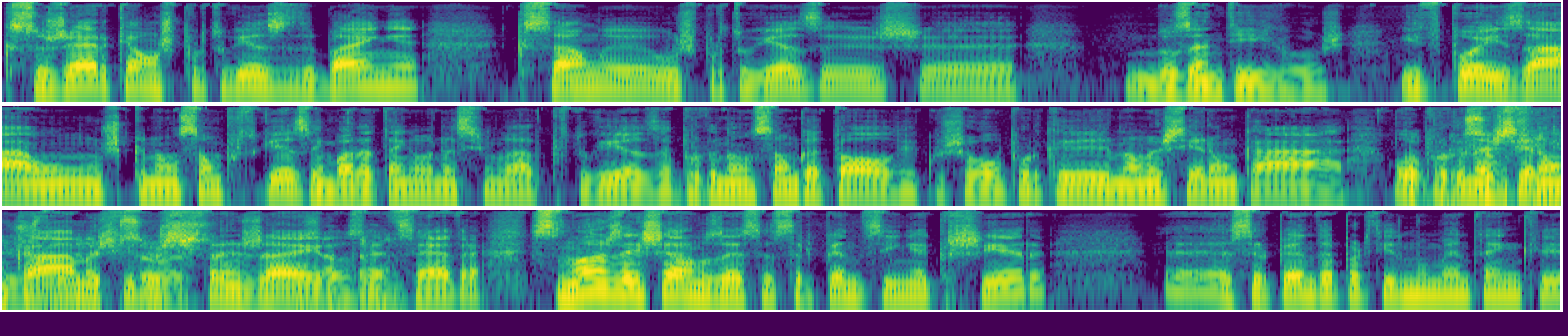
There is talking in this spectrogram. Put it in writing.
que sugere que há uns portugueses de bem que são uh, os portugueses uh, dos antigos. E depois há uns que não são portugueses, embora tenham a nacionalidade portuguesa, porque não são católicos, ou porque não nasceram cá, ou, ou porque, porque nasceram cá, mas filhos de estrangeiros, Exatamente. etc. Se nós deixarmos essa serpentezinha crescer, eh, a serpente a partir do momento em que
